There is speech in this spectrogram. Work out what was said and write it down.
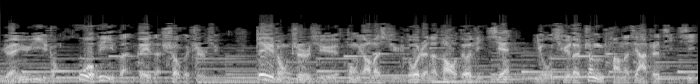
源于一种货币本位的社会秩序。这种秩序动摇了许多人的道德底线，扭曲了正常的价值体系，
